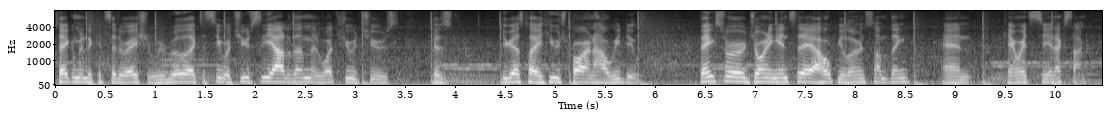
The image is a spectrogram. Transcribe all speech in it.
take them into consideration. We'd really like to see what you see out of them and what you would choose because you guys play a huge part in how we do. Thanks for joining in today. I hope you learned something and can't wait to see you next time.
